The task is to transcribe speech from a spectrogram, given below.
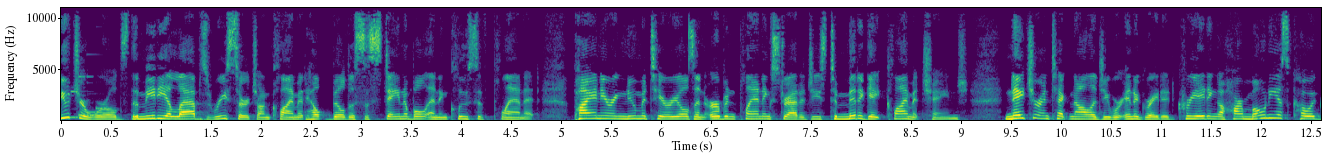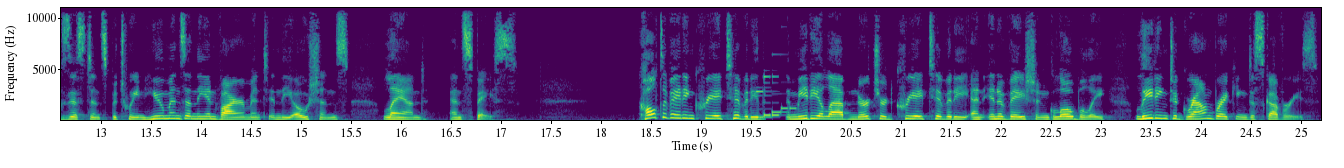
Future Worlds, the Media Lab's research on climate helped build a sustainable and inclusive planet, pioneering new materials and urban planning strategies to mitigate climate change. Nature and technology were integrated, creating a harmonious coexistence between humans and the environment in the oceans, land, and space. Cultivating creativity, the Media Lab nurtured creativity and innovation globally, leading to groundbreaking discoveries.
